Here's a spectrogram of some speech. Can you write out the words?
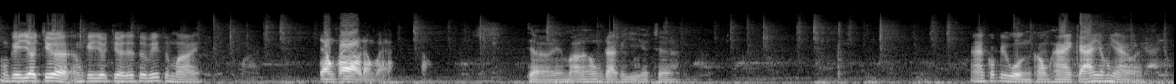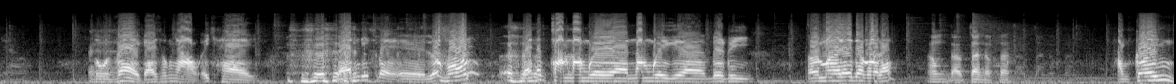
ông kia vô chưa? Ông kia vô chưa để tôi biết tôi mời. Đang vào đang vào trời mở không ra cái gì hết trơn. À có cái quần không? Hai cái giống nhau rồi. Tôi về cái giống nhau ít hè Bén đít về lỗ vốn Bén được 150 50 uh, berry. Rồi mời đây được rồi đấy. Ông đọc tên đọc tên. Hành kinh.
